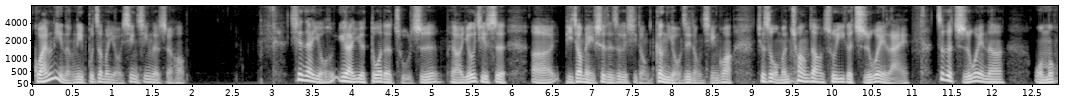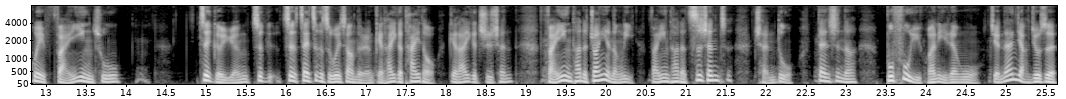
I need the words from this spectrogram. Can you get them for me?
管理能力不这么有信心的时候。现在有越来越多的组织啊，尤其是呃比较美式的这个系统更有这种情况，就是我们创造出一个职位来，这个职位呢，我们会反映出这个员这个这在这个职位上的人，给他一个 title，给他一个职称，反映他的专业能力，反映他的资深程度，但是呢，不赋予管理任务。简单讲就是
